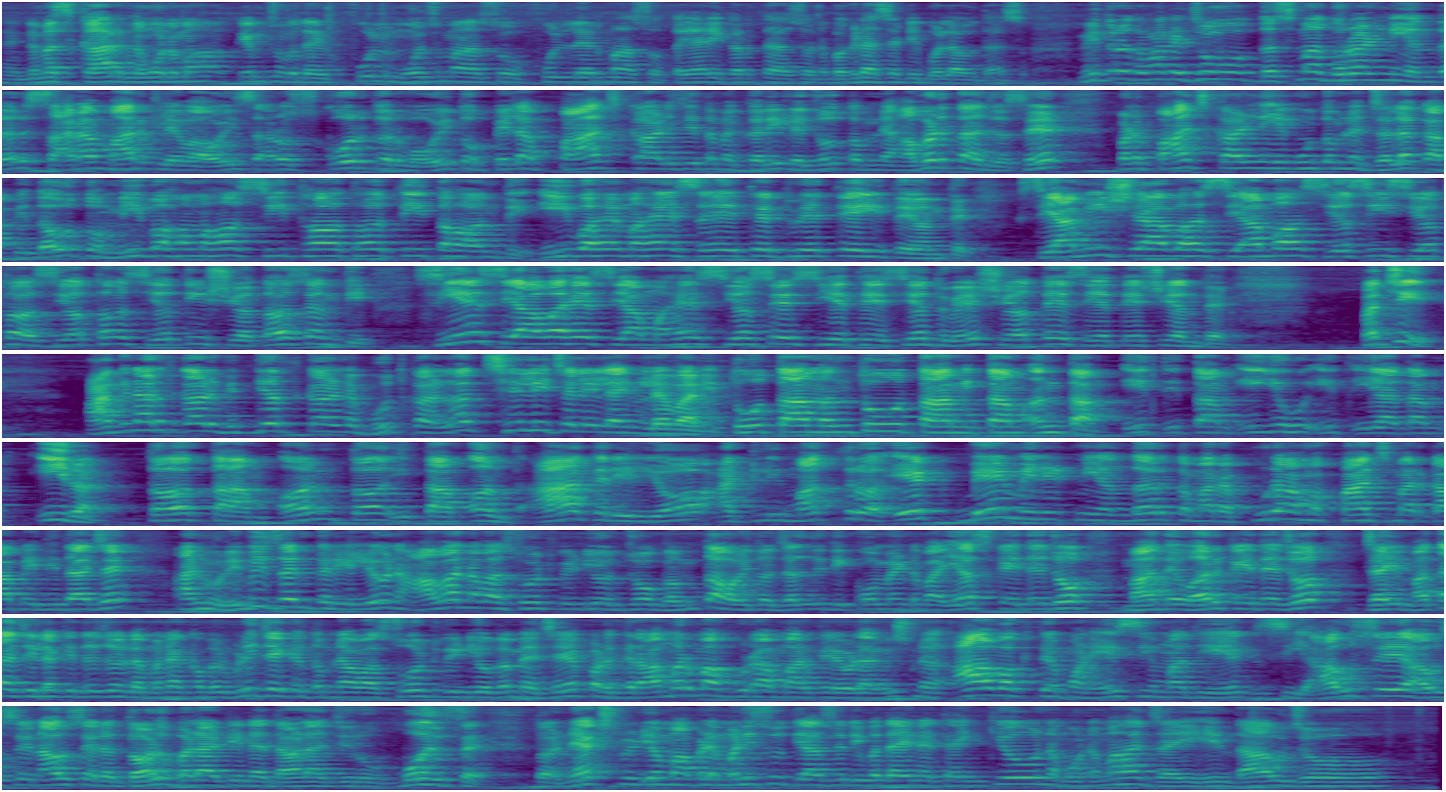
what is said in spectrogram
નમસ્કાર, નમો નમઃ. કેમ છો બધા ફૂલ મોજમાં હશો, ફૂલ લેરમાં હશો, તૈયારી કરતા હશો અને બગડાસટી બોલાવતા હશો. મિત્રો, તમારે જો દસમા ધોરણની અંદર સારા માર્ક લેવા હોય, સારો સ્કોર કરવો હોય, તો પેલા પાંચ કાર્ડ જે તમે કરી લેજો, તમને આવડતા જ હશે. પણ પાંચ કાર્ડની એક હું તમને ઝલક આપી દઉં, તો મી વહ મહ સી થ થ તી થ અંતિ. ઈ વહે મહે સે થે દ્વે તે ઈ તે અંતે. શ્યામી શ્યાવહ શ્યામહ સ્યસી સ્યથ સ્યથ સ્યતિ સ્યત સંતિ. સ્યે શ્યાવહે શ્યામહે સ્યસે સ્યેથે સ્યદ્વે સ્યતે સ્યેતે સ્યંતે. પછી આજ્ઞાર્થ કાળ વિદ્યાર્થ કાળ અને ભૂતકાળના છેલ્લી છેલ્લી લાઈન લેવાની. તું તામ અંતુ તામ ઇતામ અંતામ ઇત ઇતામ ઈયુહ ઇત ઇયાતામ ઈરન ત તામ અન ઇતામ અંત. આ કરી લ્યો આટલી માત્ર એક, બે મિનિટની અંદર તમારા પૂરામાં પાંચ માર્ક આપી દીધા છે. આનું રિવિઝન કરી લ્યો અને આવા નવા શોર્ટ વીડિયો જો ગમતા હોય તો જલ્દીથી કોમેન્ટમાં યસ કહી દેજો, મહાદેવ હર કહી દેજો, જય માતાજી લખી દેજો. એટલે મને ખબર પડી જાય કે તમને આવા શોર્ટ વીડિયો ગમે છે, પણ ગ્રામરમાં પૂરા માર્ક લેવડાવીશ ને આ વખતે પણ એસી માંથી એસી આવશે આવશે ને આવશે ને ધડ બડાટીને દાણા જીરું બોલશે. તો નેક્સ્ટ વિડીયોમાં આપણે મળીશું, ત્યાં સુધી બધાને થેન્ક યુ નમો નમઃ, જય હિન્દ. આવજો.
